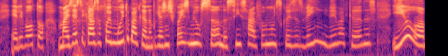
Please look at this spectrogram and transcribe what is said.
Ele voltou. Mas esse caso foi muito bacana, porque a gente foi esmiuçando, assim, sabe? Foi umas coisas bem, bem bacanas. E o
